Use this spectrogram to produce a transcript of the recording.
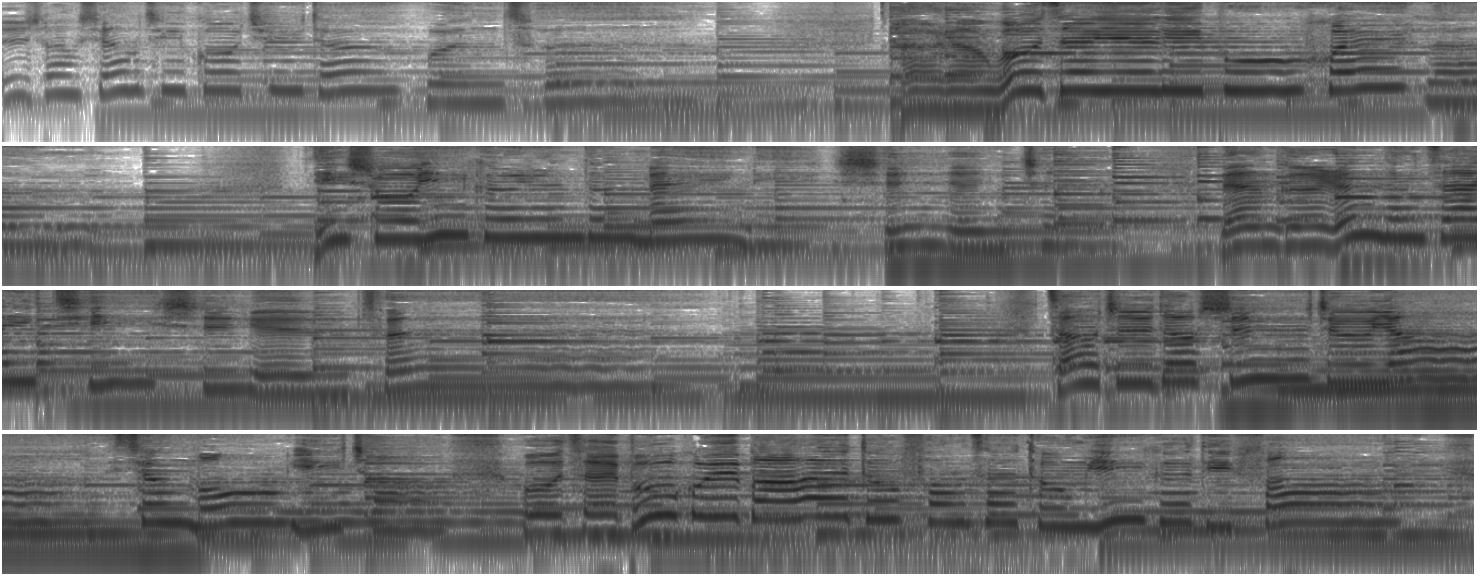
它让我在夜里不会冷。你说一个人的美丽是认真。两个人能在一起是缘分，早知道是这样，像梦一场，我才不会把爱都放在同一个地方。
